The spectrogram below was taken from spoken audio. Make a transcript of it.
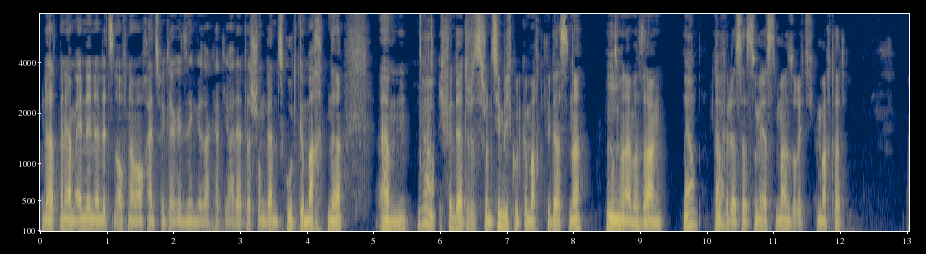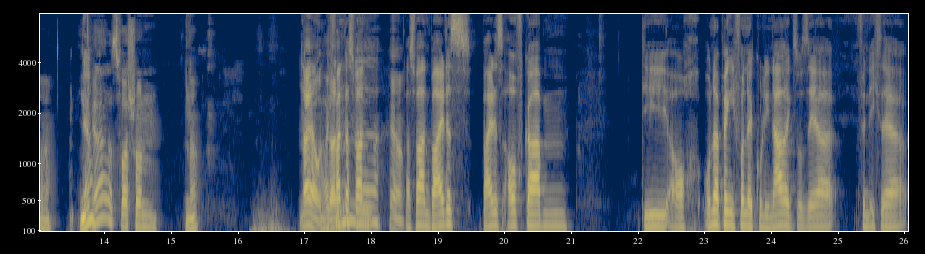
Und da hat man ja am Ende in der letzten Aufnahme auch Heinz Winkler gesehen, gesagt hat, ja, der hat das schon ganz gut gemacht, ne? Ähm, Ja. Ich finde, er hat das schon ziemlich gut gemacht für das, ne? Muss Mhm. man einfach sagen. Ja. Dafür, dass er es zum ersten Mal so richtig gemacht hat. Ja, Ja. ja das war schon, ne? Naja, und Aber ich dann, fand, das waren, äh, ja. das waren beides, beides Aufgaben, die auch unabhängig von der Kulinarik so sehr, finde ich, sehr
